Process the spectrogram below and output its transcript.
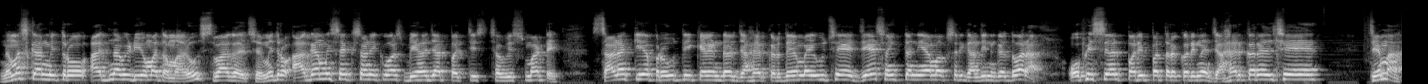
નમસ્કાર મિત્રો, આજના વિડીયોમાં તમારું સ્વાગત છે. મિત્રો, આગામી શૈક્ષણિક વર્ષ બે હજાર પચીસ છવ્વીસ માટે શાળાકીય પ્રવૃત્તિ કેલેન્ડર જાહેર કરી દેવામાં આવ્યું છે. જે સંયુક્ત નિયામક શ્રી ગાંધીનગર દ્વારા ઓફિશિયલ પરિપત્ર કરીને જાહેર કરેલ છે. જેમાં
